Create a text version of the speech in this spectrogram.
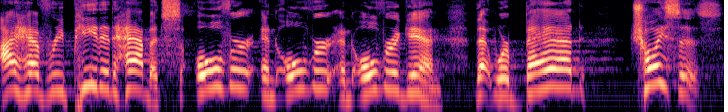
I have repeated habits over and over and over again that were bad choices.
